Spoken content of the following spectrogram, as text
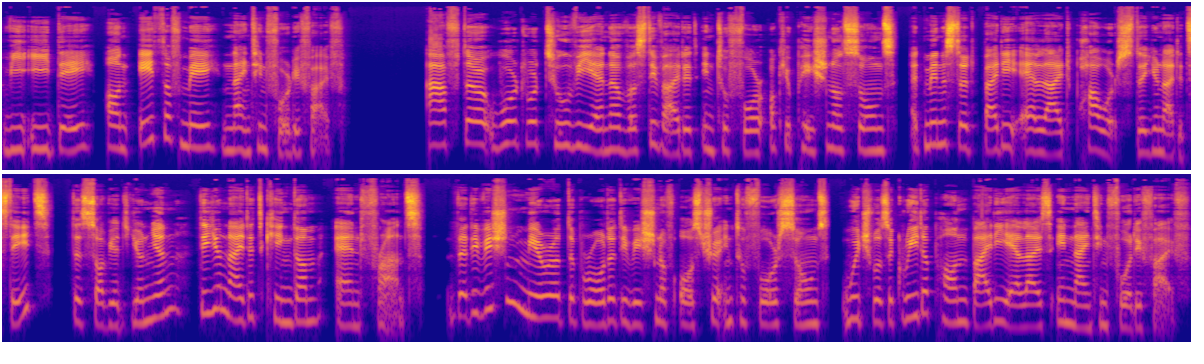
VE Day on 8th of May 1945. After World War II, Vienna was divided into four occupational zones administered by the Allied powers the United States, the Soviet Union, the United Kingdom, and France. The division mirrored the broader division of Austria into four zones, which was agreed upon by the Allies in 1945.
